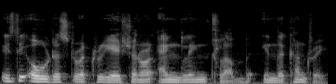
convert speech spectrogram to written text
is the oldest recreational angling club in the country.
